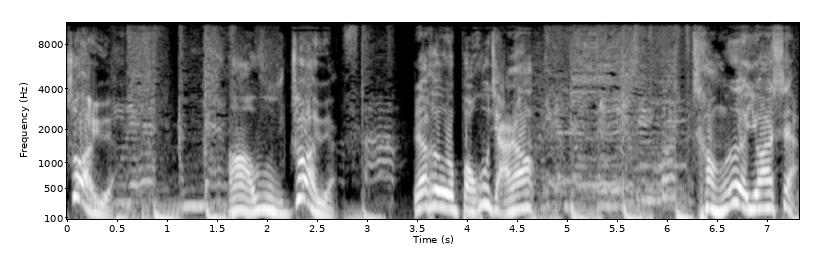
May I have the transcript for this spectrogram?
状元啊，武状元，然后保护家人，惩恶扬善。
